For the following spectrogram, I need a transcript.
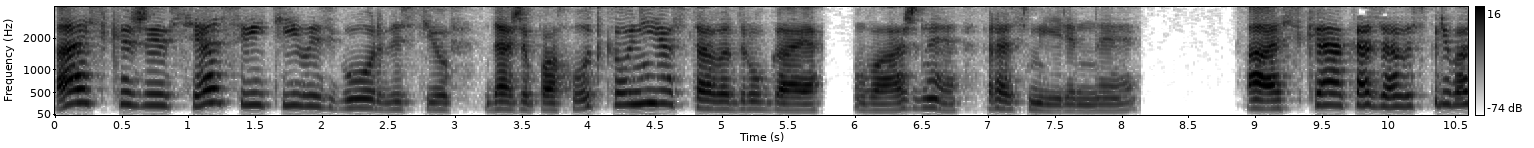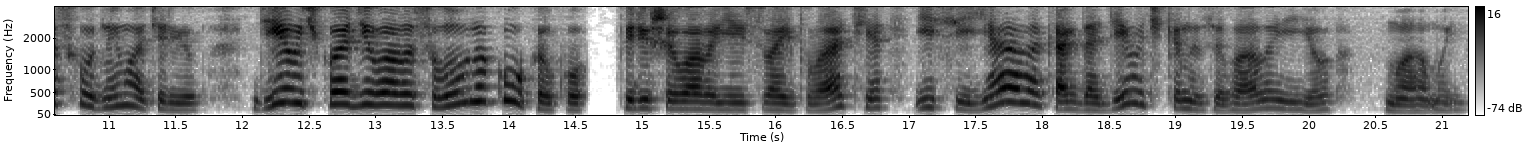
Аська же вся светилась гордостью, даже походка у нее стала другая, важная, размеренная. Аська оказалась превосходной матерью. Девочку одевала словно куколку, перешивала ей свои платья и сияла, когда девочка называла ее мамой.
